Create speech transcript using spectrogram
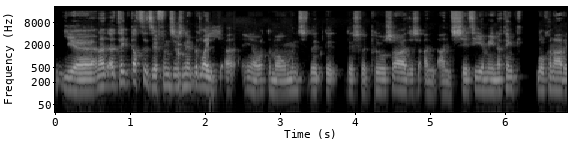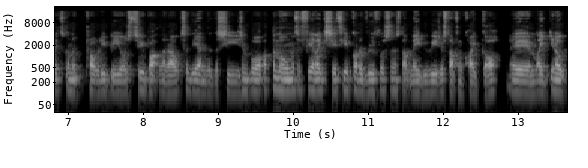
Yeah, and I, I, think that's the difference, isn't it? But like, uh, you know, at the moment, the, the, this Liverpool side is, and, and City, I mean, I think looking at it, it's going to probably be us two battling out to the end of the season. But at the moment, I feel like City have got a ruthlessness that maybe we just haven't quite got. Um, like, you know,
